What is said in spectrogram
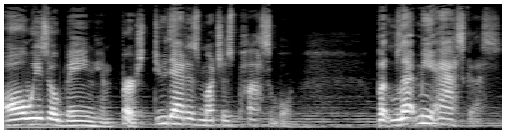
always obeying Him first. Do that as much as possible. But let me ask us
